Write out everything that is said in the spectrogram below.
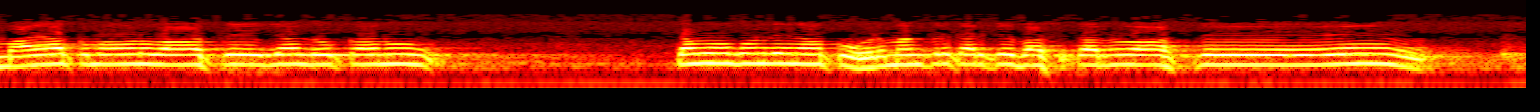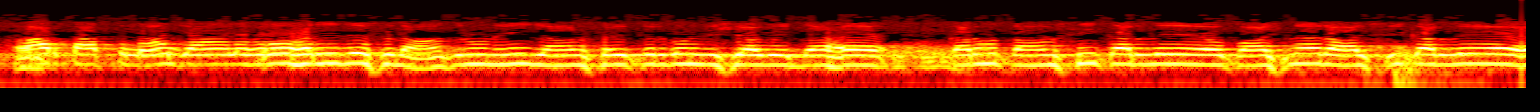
ਮਾਇਆ ਕਮਾਉਣ ਵਾਸਤੇ ਜਾਂ ਲੋਕਾਂ ਨੂੰ ਤਮੋ ਗੁਣ ਦੇ ਨਾਲ ਘੋਰ ਮੰਤਰ ਕਰਕੇ ਵਸ ਕਰਨ ਵਾਸਤੇ। ਹਰ ਤਤ ਨਾ ਜਾਣੈ ਉਹ ਹਰੀ ਦੇ ਸਿਧਾਂਤ ਨੂੰ ਨਹੀਂ ਜਾਣ ਸਕਦੇ ਤ੍ਰਿਗੁਣ ਵਿਸ਼ਾ ਵੇਦਾ ਹੈ। ਕਰਮ ਤਾਮਸੀ ਕਰਦੇ ਆ ਉਪਾਸਨਾ ਰਾਜਸੀ ਕਰਦੇ ਆ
